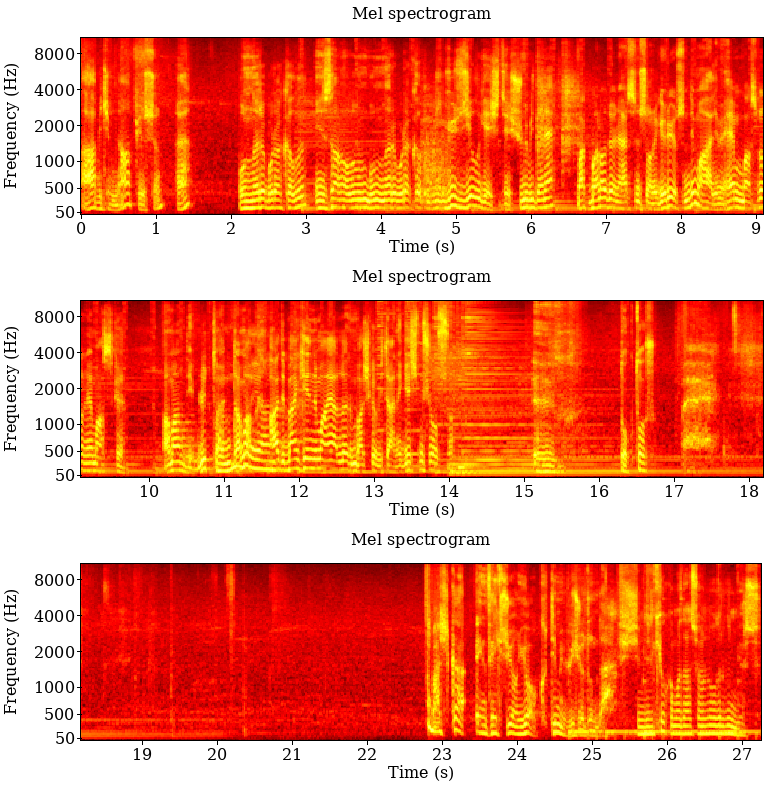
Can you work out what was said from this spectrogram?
Abicim ne yapıyorsun? Ha? Bunları bırakalı, insanoğlunun bunları bırakalı bir yüz yıl geçti. Şunu bir dene. Bak bana dönersin sonra. Görüyorsun değil mi halimi? Hem baston hem askı. Aman diyeyim lütfen tamam. Hadi ben kendimi ayarlarım başka bir tane. Geçmiş olsun. Doktor. Başka enfeksiyon yok değil mi vücudunda? Şimdilik yok ama daha sonra ne olur bilmiyoruz.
